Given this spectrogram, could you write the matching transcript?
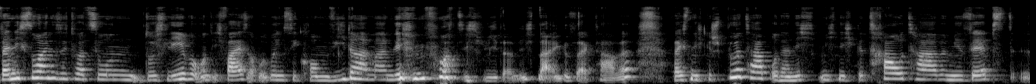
wenn ich so eine Situation durchlebe und ich weiß auch übrigens, sie kommen wieder in meinem Leben und ich wieder nicht Nein gesagt habe, weil ich es nicht gespürt habe oder nicht, mich nicht getraut habe, mir selbst äh,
